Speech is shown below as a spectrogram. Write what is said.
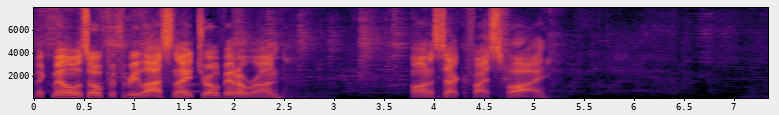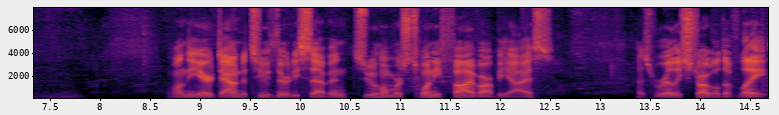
McMillan was 0 for 3 last night, drove in a run on a sacrifice fly. On the year, down to 237, two homers, 25 RBIs. Has really struggled of late.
